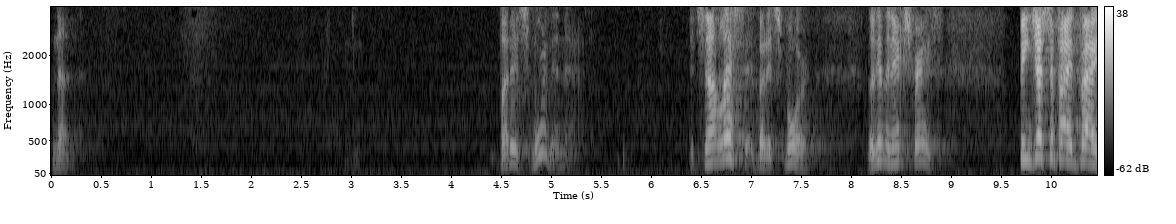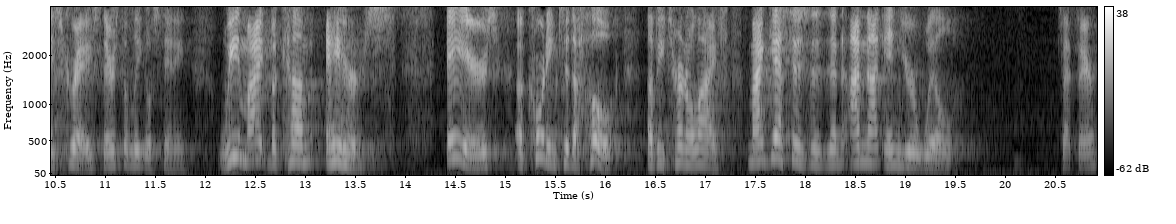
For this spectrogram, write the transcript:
None. But it's more than that. It's not less, but it's more. Look at the next phrase. Being justified by his grace, there's the legal standing, we might become heirs heirs according to the hope of eternal life. My guess is, is that I'm not in your will. Is that fair?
